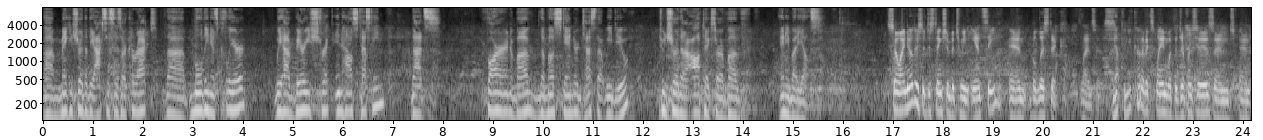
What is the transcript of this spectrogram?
Um, making sure that the axes are correct, the molding is clear. We have very strict in-house testing. That's far and above the most standard tests that we do to ensure that our optics are above anybody else. So I know there's a distinction between ANSI and ballistic lenses. Yep. Can you kind of explain what the difference is and and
